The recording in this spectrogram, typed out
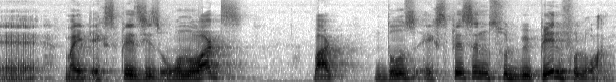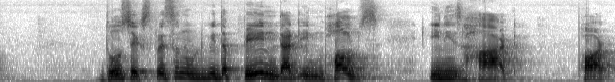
uh, might express his own words but those expressions should be painful one. Those expressions would be the pain that involves in his heart for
